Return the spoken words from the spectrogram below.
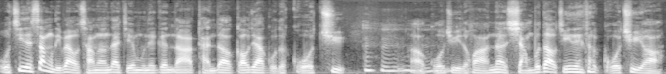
我记得上个礼拜我常常在节目内跟大家谈到高价股的国巨，啊，国巨的话，那想不到今天的国巨啊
